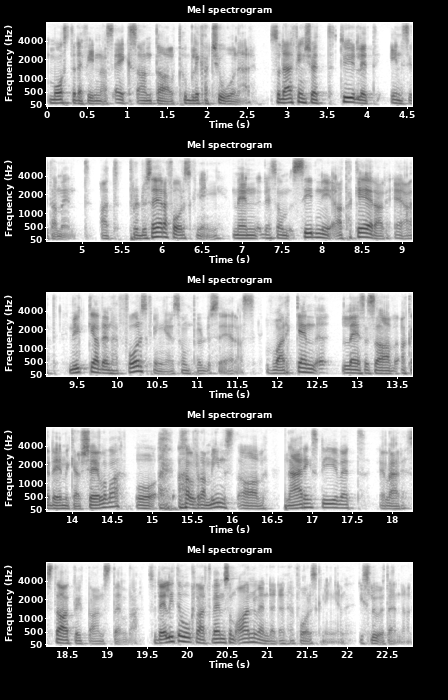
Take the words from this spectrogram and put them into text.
måste det finnas x antal publikationer så där finns ju ett tydligt incitament att producera forskning. Men det som Sydney attackerar är att mycket av den här forskningen som produceras varken läses av akademiker själva och allra minst av näringslivet eller statligt anställda. Så det är lite oklart vem som använder den här forskningen i slutändan.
